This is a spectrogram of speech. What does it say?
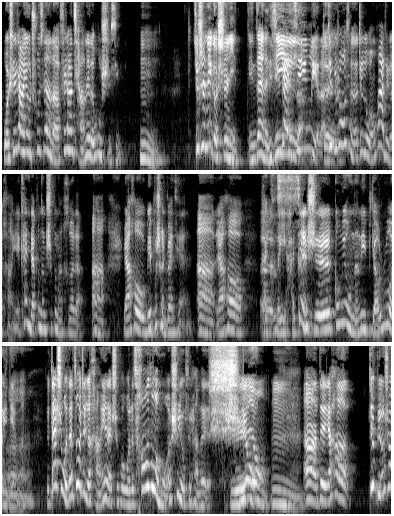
我身上又出现了非常强烈的务实性，嗯，就是那个是你已经在你的基因里基因里了。就比如说我选择这个文化这个行业，看起来不能吃不能喝的啊，然后也不是很赚钱啊，然后呃还可以现实公用能力比较弱一点嘛。嗯。但是我在做这个行业的时候，我的操作模式又非常的实实用。用，嗯。啊，对，然后就比如说，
